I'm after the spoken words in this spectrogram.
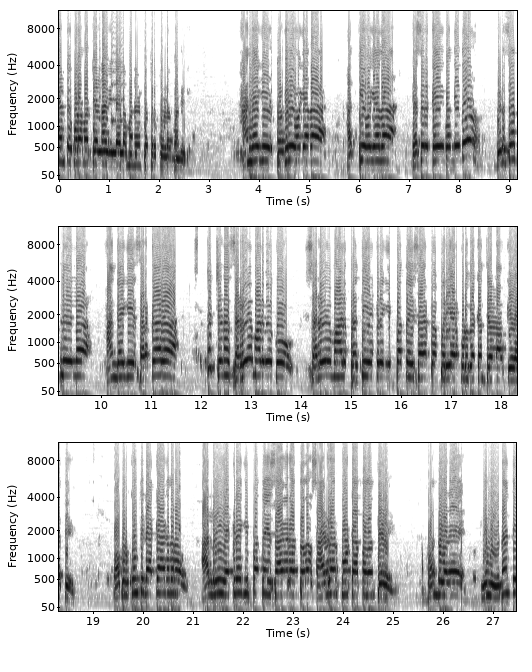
ಗಂಟೆ ಕೊಡೋಣ ಅಂತ ಹೇಳಿ ನಾವ್ ಇಲ್ಲೆಲ್ಲ ಮನವಿ ಪತ್ರ ಕೊಡ್ಲಕ್ ಬಂದಿದ್ವಿ. ಹಂಗಾಗಿ ತೊಗರಿ ಹೋಗ್ಯದ, ಹತ್ತಿ ಹೋಗ್ಯದ, ಹೆಸರು ಕೈ ಬಂದಿದ್ದು ಬಿಡಿಸತ್ಲೇ ಇಲ್ಲ. ಹಂಗಾಗಿ ಸರ್ಕಾರ ತಕ್ಷಣ ಸರ್ವೆ ಮಾಡಬೇಕು. ಸರ್ವೆ ಮಾಡಿ ಪ್ರತಿ ಎಕರೆಗೆ ಇಪ್ಪತ್ತೈದು ಸಾವಿರ ರೂಪಾಯಿ ಪರಿಹಾರ ಕೊಡ್ಬೇಕಂತ ಹೇಳಿ ನಾವು ಕೇಳತ್ತೀವಿ. ಒಬ್ರು ಕುಂತ ಲೆಕ್ಕ ಹಾಕಿದ್ರು ಅಲ್ರಿ, ಎಕರೆಗೆ ಇಪ್ಪತ್ತೈದು ಸಾವಿರ ಅಂತಂದ್ರ ಸಾವಿರಾರು ಕೋಟಿ ಆಗ್ತದ ಅಂತ ಹೇಳಿ ಬಂಧುಗಳೇ ನಿಮ್ ವಿನಂತಿ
